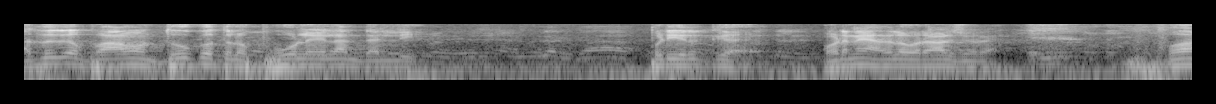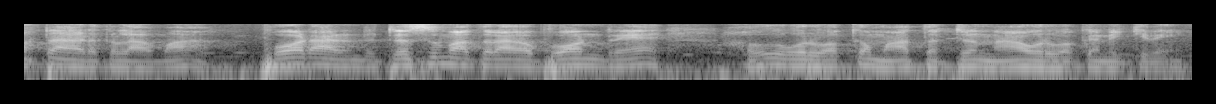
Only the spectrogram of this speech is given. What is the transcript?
அதுக பாவம் தூக்கத்தில் பூளையெல்லாம் தள்ளி. இப்படி இருக்கு. உடனே அதில் ஒரு ஆள் சொல்கிறேன் ஃபோட்டோ எடுக்கலாமா? போடா ரெண்டு ட்ரெஸ் மாத்திராக போன்றேன். அவங்க ஒரு பக்கம் மாற்றட்டும் நான் ஒரு பக்கம் நிற்கிறேன்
